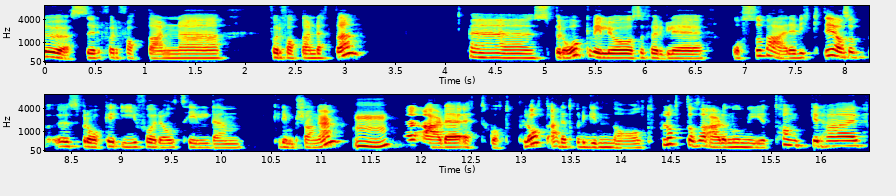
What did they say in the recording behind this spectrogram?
løser forfatteren, eh, forfatteren dette? Eh, språk vil jo selvfølgelig også være viktig. Altså språket i forhold til den krimsjangeren. Mm. Er det et godt plott? Er det et originalt plott? Altså, er det noen nye tanker her?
